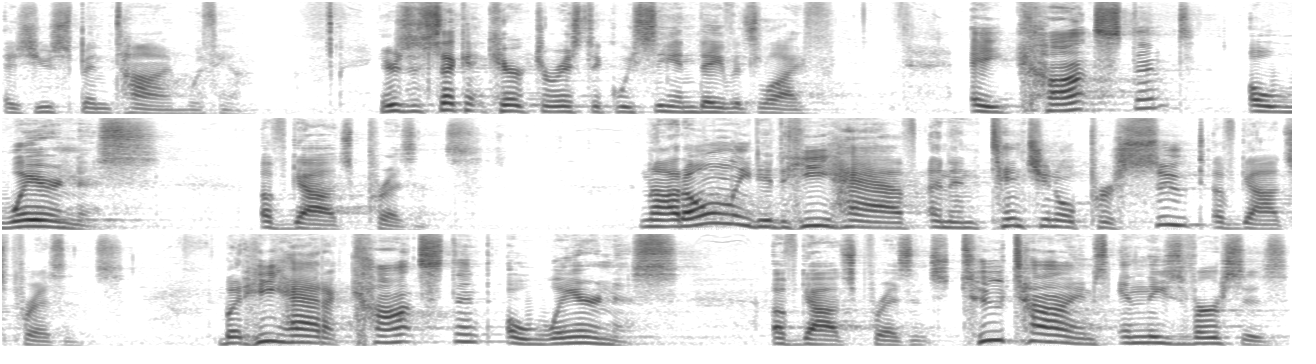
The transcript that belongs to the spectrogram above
as you spend time with Him. Here's the second characteristic we see in David's life a constant awareness of God's presence. Not only did he have an intentional pursuit of God's presence, but he had a constant awareness of God's presence. Two times in these verses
